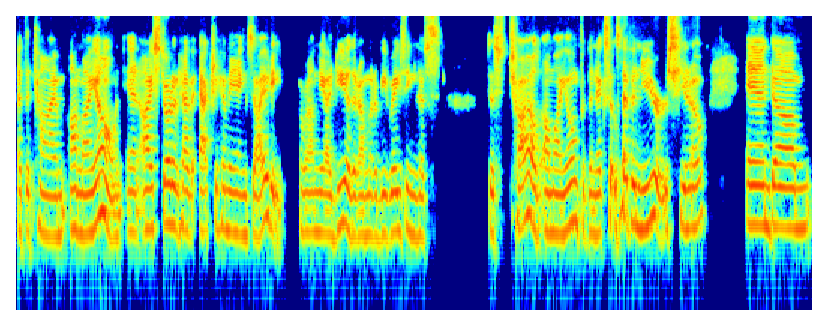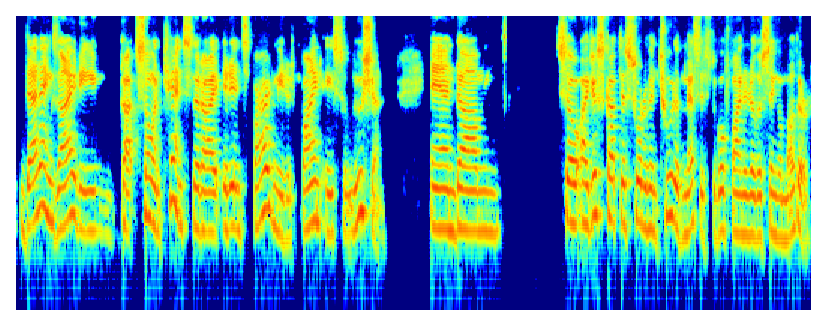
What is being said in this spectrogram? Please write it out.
at the time, on my own, and I started have actually having anxiety around the idea that I'm going to be raising this this child on my own for the next 11 years, you know? And um, that anxiety got so intense that I it inspired me to find a solution. And um, so I just got this sort of intuitive message to go find another single mother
